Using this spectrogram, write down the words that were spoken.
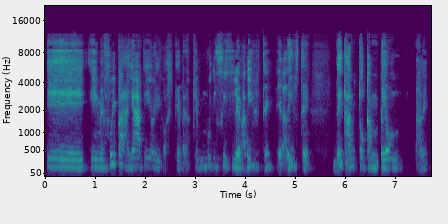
Y, me fui para allá, tío, y digo, hostia, pero es que es muy difícil evadirte, evadirte de tanto campeón, ¿vale?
